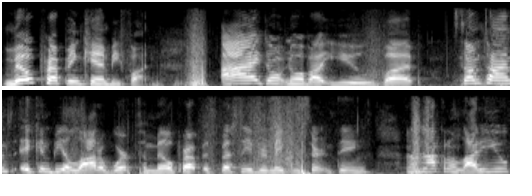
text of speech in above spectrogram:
Meal prepping can be fun. I don't know about you, but sometimes it can be a lot of work to meal prep, especially if you're making certain things. And I'm not gonna lie to you,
